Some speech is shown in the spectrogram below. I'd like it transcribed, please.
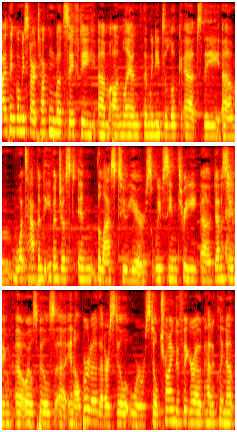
I think when we start talking about safety um, on land, then we need to look at the um, what's happened even just in the last two years. We've seen three uh, devastating uh, oil spills uh, in Alberta that are still we're still trying to figure out how to clean up.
